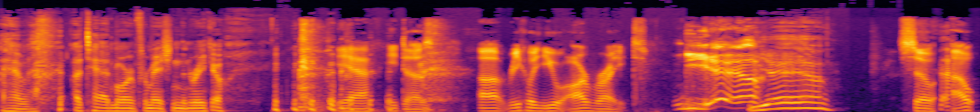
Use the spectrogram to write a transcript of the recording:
I have a tad more information than Rico. Yeah, he does. Uh, Rico, you are right. Yeah. Yeah. So out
